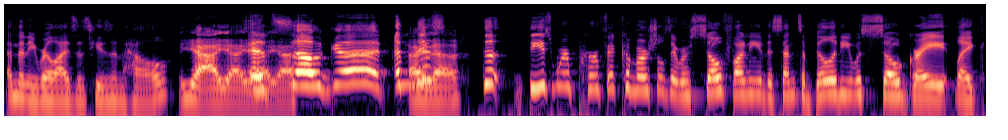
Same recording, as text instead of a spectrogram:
And then he realizes he's in hell. Yeah, yeah, yeah, it's yeah. so good. And this, the these were perfect commercials. They were so funny. The sensibility was so great. Like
